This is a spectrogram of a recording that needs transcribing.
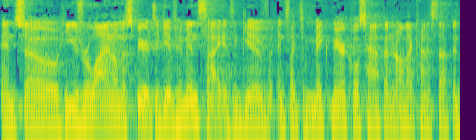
And so he's relying on the Spirit to give him insight and to give insight to make miracles happen and all that kind of stuff. And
